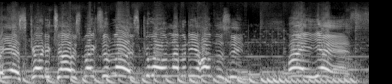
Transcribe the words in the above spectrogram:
Oh yes, Koningshuis, make some noise. Come on, die handen zien. Maar yes.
